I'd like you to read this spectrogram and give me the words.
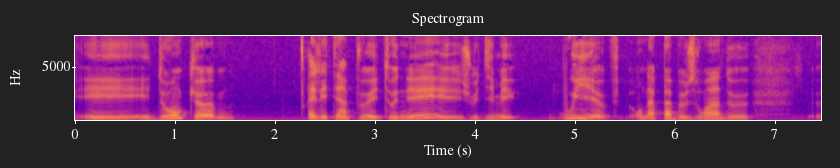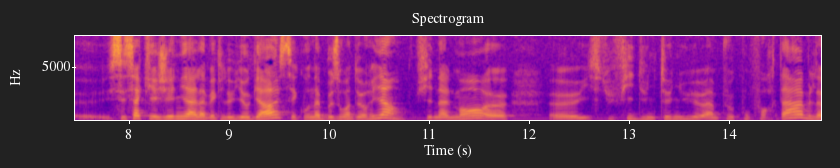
Et, donc, elle était un peu étonnée et je lui ai dit, mais oui, on n'a pas besoin de... c'est ça qui est génial avec le yoga, c'est qu'on n'a besoin de rien finalement. il suffit d'une tenue un peu confortable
